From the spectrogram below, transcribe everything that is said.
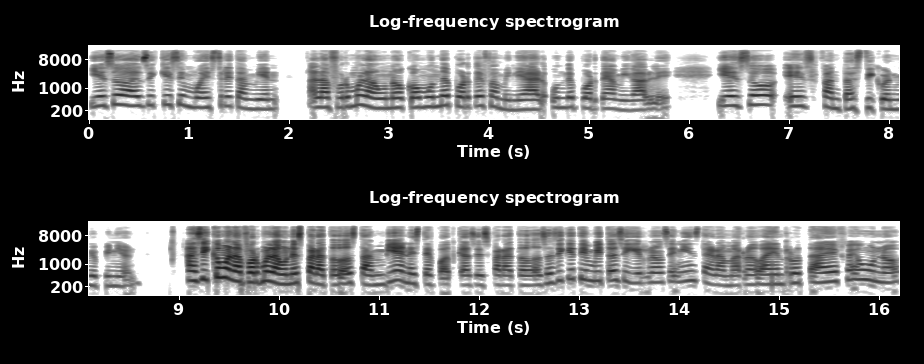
y eso hace que se muestre también a la Fórmula 1 como un deporte familiar, un deporte amigable, y eso es fantástico en mi opinión. Así como la Fórmula 1 es para todos, también este podcast es para todos. Así que te invito a seguirnos en Instagram, arroba en ruta F1.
